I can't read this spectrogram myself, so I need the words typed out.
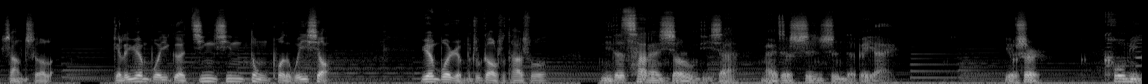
上车了，给了渊博一个惊心动魄的微笑。渊博忍不住告诉他说：“你的灿烂笑容底下埋着深深的悲哀，有事儿。” Call me。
